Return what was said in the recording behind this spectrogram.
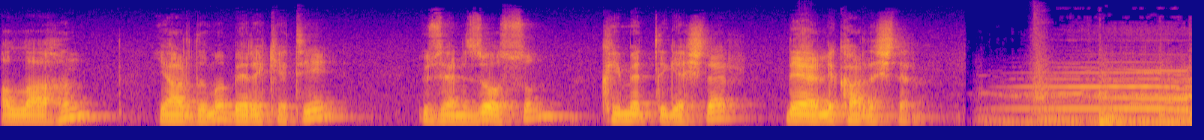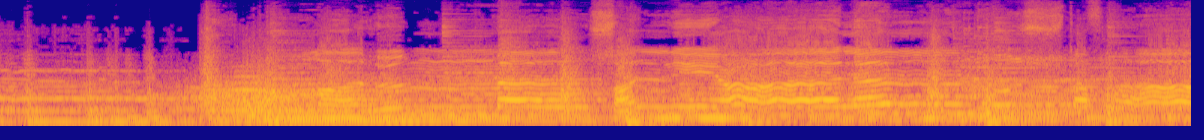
Allah'ın yardımı, bereketi üzerinize olsun. Kıymetli gençler, değerli kardeşlerim. Allahümme salli alel Mustafa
